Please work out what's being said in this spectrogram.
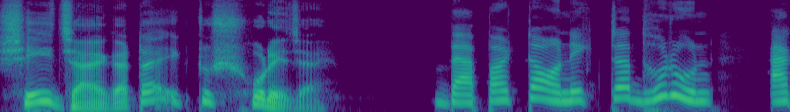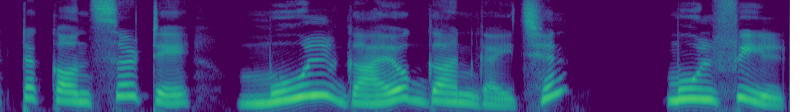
সেই জায়গাটা একটু সরে যায়। ব্যাপারটা অনেকটা ধরুন একটা কনসার্টে মূল গায়ক গান গাইছেন মূল ফিল্ড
